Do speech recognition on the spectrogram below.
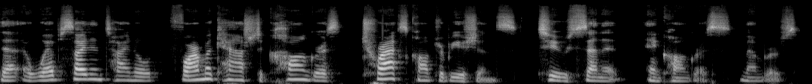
that a website entitled Pharma Cash to Congress tracks contributions to Senate and Congress members.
